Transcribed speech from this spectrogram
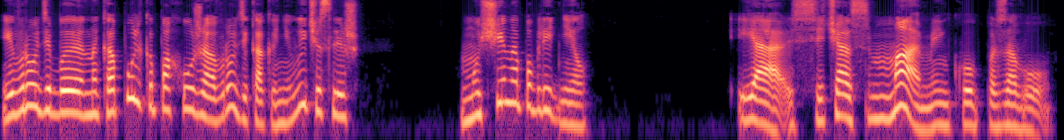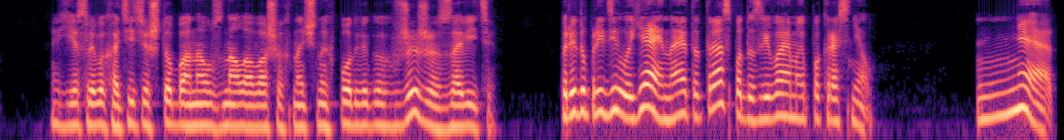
И вроде бы на Капулька похоже, а вроде как и не вычислишь. Мужчина побледнел. «Я сейчас маменьку позову». «Если вы хотите, чтобы она узнала о ваших ночных подвигах в жиже, зовите», Предупредила я, и на этот раз подозреваемый покраснел. «Нет,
